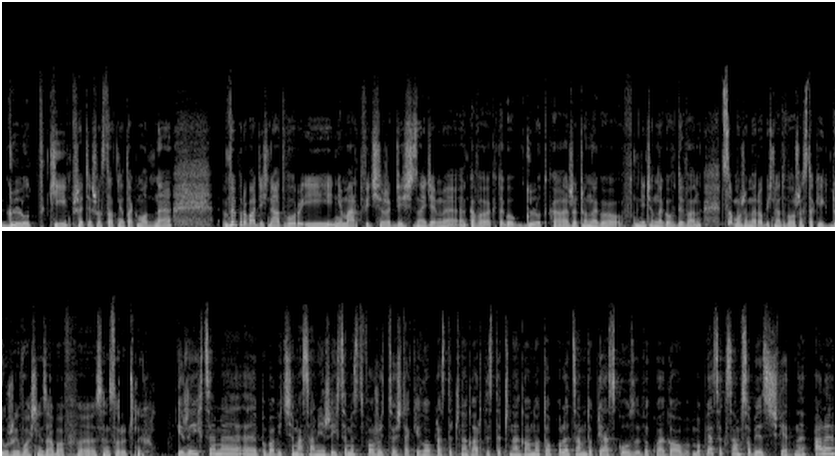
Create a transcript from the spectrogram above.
glutki, przecież ostatnio tak modne, wyprowadzić na dwór i nie martwić się, że gdzieś znajdziemy kawałek tego glutka rzeczonego, wgniecionego w dywan. Co możemy robić na dworze z takich dużych właśnie zabaw e, sensorycznych? Jeżeli chcemy e, pobawić się masami, jeżeli chcemy stworzyć coś takiego plastycznego, artystycznego, no to polecam do piasku zwykłego, bo piasek sam w sobie jest świetny, ale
